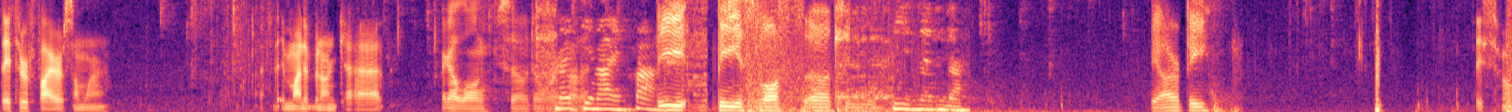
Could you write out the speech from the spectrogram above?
They threw fire somewhere. It might have been on Cat. I got long, so don't worry about it. B B is lost uh, to. B is BRB. They smoke.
